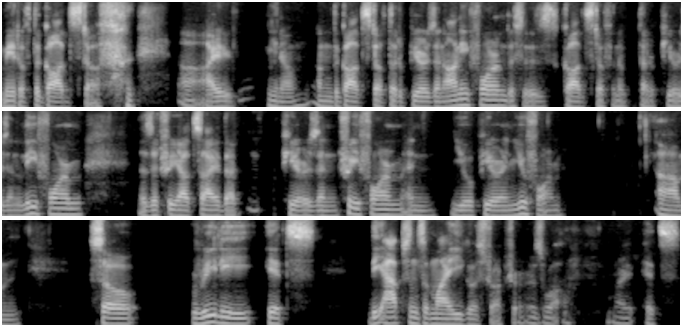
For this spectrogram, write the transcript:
made of the God stuff. uh, I you know, I'm the God stuff that appears in Ani form. This is God stuff in, that appears in Lee form. There's a tree outside that appears in tree form, and you appear in you form. Um, so really, it's the absence of my ego structure as well, right? It's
